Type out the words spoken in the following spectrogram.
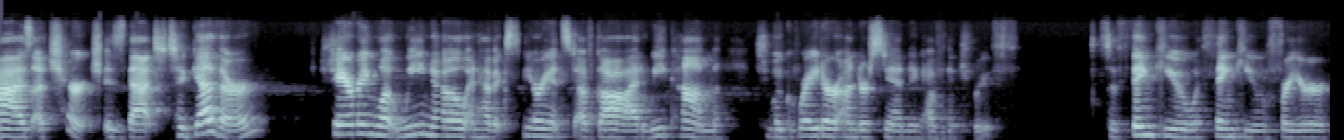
as a church is that together, sharing what we know and have experienced of God, we come to a greater understanding of the truth. So thank you, thank you for your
